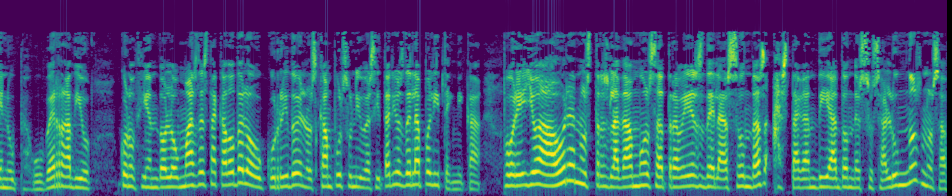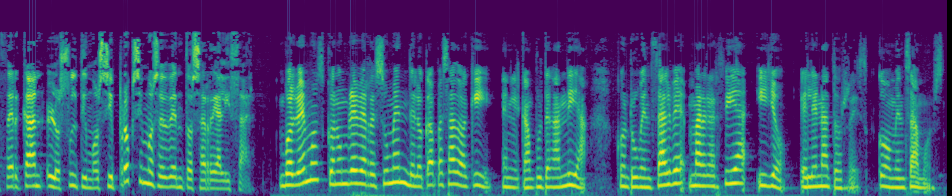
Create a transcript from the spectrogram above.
en UPV Radio, conociendo lo más destacado de lo ocurrido en los campus universitarios de la Politécnica. Por ello, ahora nos trasladamos a través de las ondas hasta Gandía, donde sus alumnos nos acercan los últimos y próximos eventos a realizar. Volvemos con un breve resumen de lo que ha pasado aquí, en el campus de Gandía, con Rubén Salve, Mar García y yo, Elena Torres. Comenzamos.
